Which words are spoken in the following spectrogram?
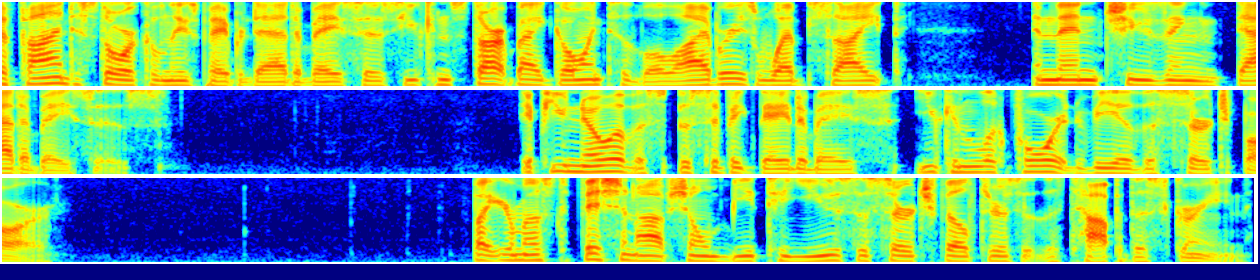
To find historical newspaper databases, you can start by going to the library's website and then choosing Databases. If you know of a specific database, you can look for it via the search bar. But your most efficient option will be to use the search filters at the top of the screen.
